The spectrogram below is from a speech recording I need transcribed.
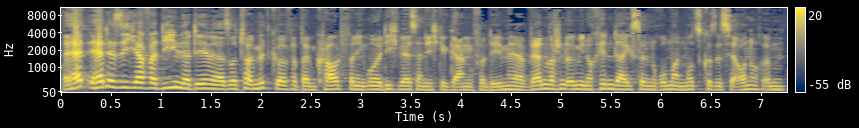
er hätte, hätte sich ja verdient, nachdem er so toll mitgeholfen hat beim Crowdfunding. Ohne dich wäre es ja nicht gegangen. Von dem her werden wir schon irgendwie noch hindeichseln. Roman Motzkos ist ja auch noch im,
